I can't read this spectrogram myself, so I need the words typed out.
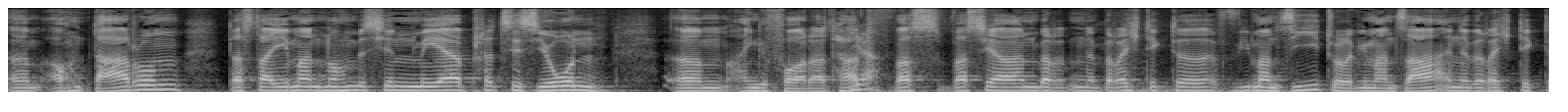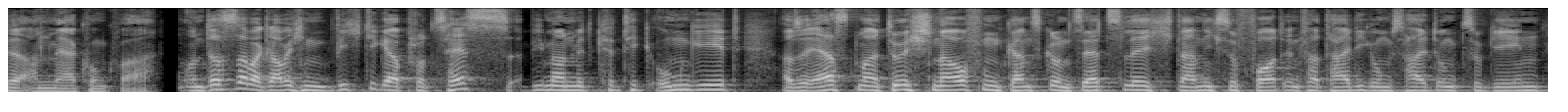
ähm, auch darum, dass da jemand noch ein bisschen mehr Präzision ähm, eingefordert hat, ja. Was, was ja eine berechtigte, wie man sieht oder wie man sah, eine berechtigte Anmerkung war. Und das ist aber, glaube ich, ein wichtiger Prozess, wie man mit Kritik umgeht. Also erstmal durchschnaufen, ganz grundsätzlich, dann nicht sofort in Verteidigungshaltung zu gehen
